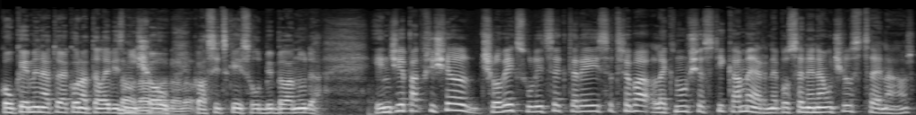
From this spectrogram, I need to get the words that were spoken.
koukejme na to jako na televizní no, no, show, no, no, no. klasický soud by byla nuda. Jenže pak přišel člověk z ulice, který se třeba leknul šesti kamer nebo se nenaučil scénář,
